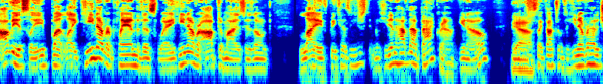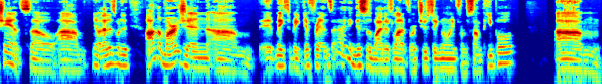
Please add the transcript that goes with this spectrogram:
obviously, but like he never planned this way. He never optimized his own life because he just, I mean, he didn't have that background. You know, yeah. Just like Dr. He never had a chance. So, um, you know, that is what it on the margin, um, it makes a big difference. And I think this is why there's a lot of virtue signaling from some people, um,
